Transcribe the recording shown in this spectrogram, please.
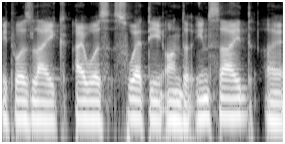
It was like I was sweaty on the inside uh,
